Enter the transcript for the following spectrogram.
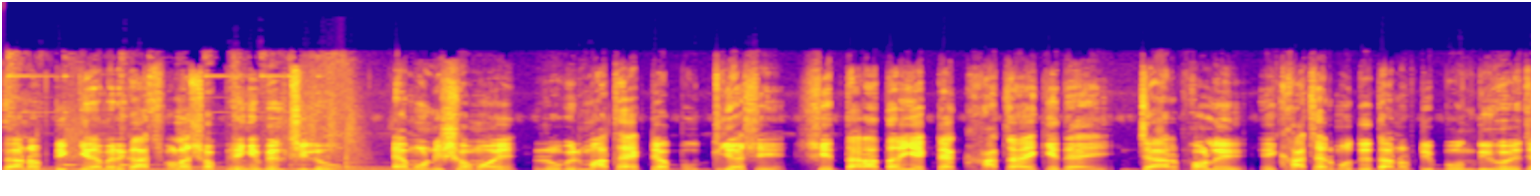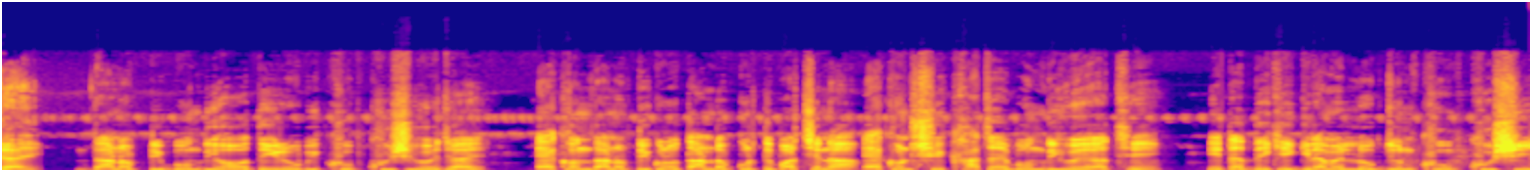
দানবটি গ্রামের গাছপালা সব ভেঙে ফেলছিল। এমনই সময় রবির মাথায় একটা বুদ্ধি আসে। সে তাড়াতাড়ি একটা খাঁচা এঁকে দেয়, যার ফলে এই খাঁচার মধ্যে দানবটি বন্দি হয়ে যায়। দানবটি বন্দি হওয়াতেই রবি খুব খুশি হয়ে যায়। এখন দানবটি কোনো তাণ্ডব করতে পারছে না। এখন সে খাঁচায় বন্দি হয়ে আছে। এটা দেখে গ্রামের লোকজন খুব খুশি।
